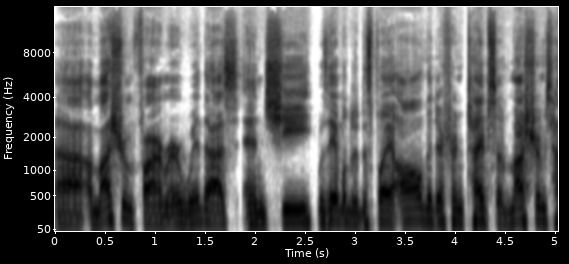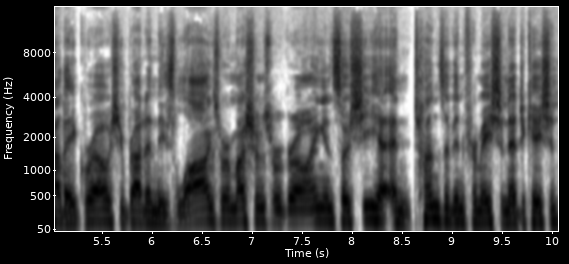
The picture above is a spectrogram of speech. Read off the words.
uh, a mushroom farmer with us and she was able to display all the different types of mushrooms how they grow. She brought in these logs where mushrooms were growing and so she had, and tons of information and education.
